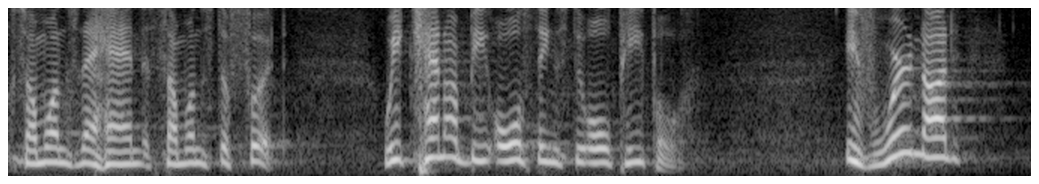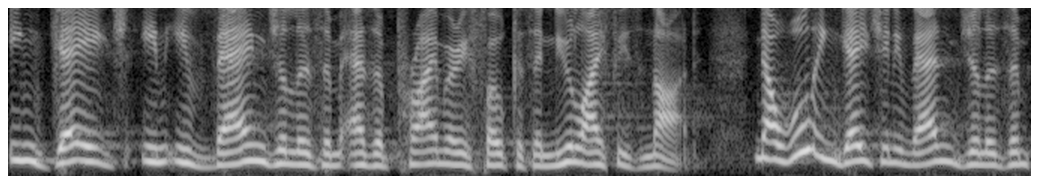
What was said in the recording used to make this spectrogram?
someone's the hand, someone's the foot. We cannot be all things to all people if we're not engaged in evangelism as a primary focus, and New Life is not. Now, we'll engage in evangelism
